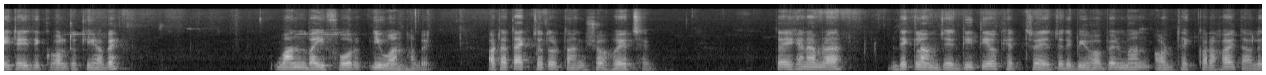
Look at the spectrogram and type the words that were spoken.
এইটা ইজ ইকুয়াল টু কী হবে? One by four U one হবে। অর্থাৎ এক চতুর্থাংশ হয়েছে। তো এখানে আমরা দেখলাম যে দ্বিতীয় ক্ষেত্রে যদি বিভবের মান অর্ধেক করা হয়, তাহলে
